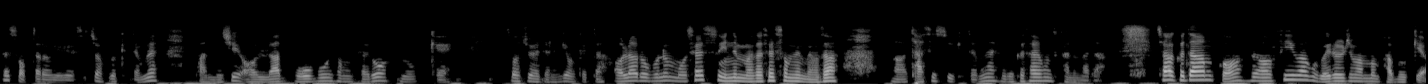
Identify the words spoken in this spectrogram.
셀 수 없다고 얘기했었죠. 그렇기 때문에 반드시 a lot of 형태로 이렇게 써줘야 되는 게 옳겠다. 얼라로브는 뭐 셀 수 있는 명사, 셀 수 없는 명사 어, 다쓸 수 있기 때문에 이렇게 사용 가능하다. 자, 그 다음 거 어, few하고 where를 좀 한번 봐볼게요.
